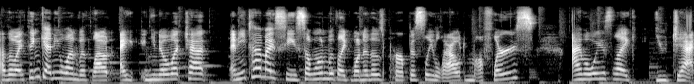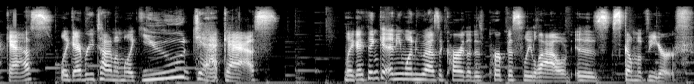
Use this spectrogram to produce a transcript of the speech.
Although I think anyone with loud, I, you know what, chat? Anytime I see someone with like one of those purposely loud mufflers, I'm always like, you jackass. Like every time I'm like, you jackass. Like I think anyone who has a car that is purposely loud is scum of the earth.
